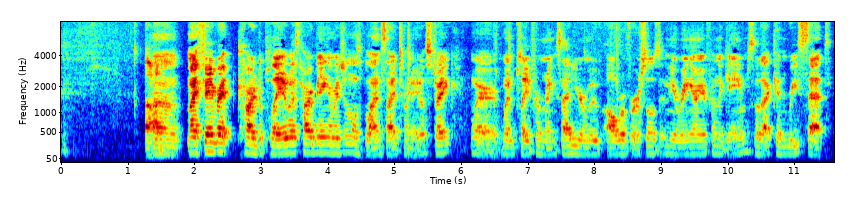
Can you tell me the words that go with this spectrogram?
Um, Um, my favorite card to play with Hard Being Original is Blindside Tornado Strike, where when played from ringside, you remove all reversals in your ring area from the game, so that can reset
